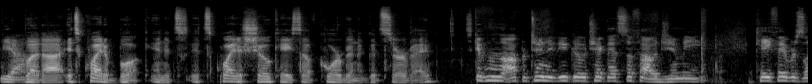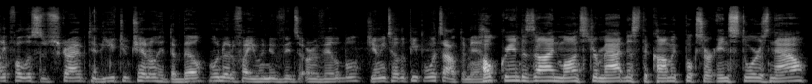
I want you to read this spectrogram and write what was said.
Yeah. But uh, it's quite a book, and it's it's quite a showcase of Corben, a good survey. Let's give them the opportunity to go check that stuff out, Jimmy. Kayfabers, like, follow, subscribe to the YouTube channel, hit the bell. We'll notify you when new vids are available. Jimmy, tell the people what's out there, man. Hulk Grand Design, Monster Madness, the comic books are in stores now.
